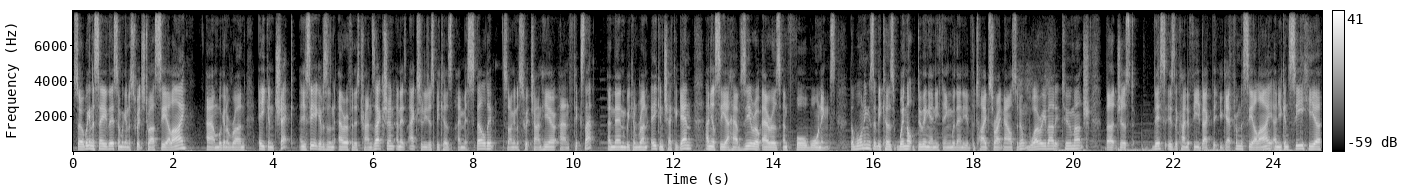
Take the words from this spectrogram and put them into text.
so we're going to save this and we're going to switch to our CLI and we're going to run Aiken check. And you see it gives us an error for this transaction and it's actually just because I misspelled it. So I'm going to switch on here and fix that. And then we can run Aiken check again and you'll see I have zero errors and four warnings. The warnings are because we're not doing anything with any of the types right now, so don't worry about it too much, but just this is the kind of feedback that you get from the CLI, and you can see here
